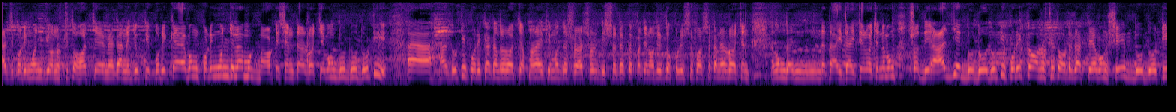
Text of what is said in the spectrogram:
আজ করিমগঞ্জে অনুষ্ঠিত হচ্ছে মেগা নিযুক্তি পরীক্ষা এবং করিমগঞ্জ জেলায় মোট বারোটি সেন্টার রয়েছে এবং দু দুটি দুটি পরীক্ষা কেন্দ্র রয়েছে। আপনারা ইতিমধ্যে সরাসরি দৃশ্য দেখতে পাচ্ছেন। অতিরিক্ত পুলিশ সুপার সেখানে রয়েছেন এবং দায়- দায়- দায়িত্বে রয়েছেন এবং আজ যে দুটি পরীক্ষা অনুষ্ঠিত হতে যাচ্ছে এবং সেই দুটি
